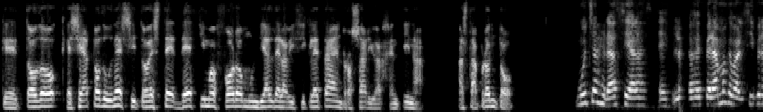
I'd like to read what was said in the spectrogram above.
que todo, que sea todo un éxito este décimo Foro Mundial de la Bicicleta en Rosario, Argentina. Hasta pronto. Muchas gracias. Los esperamos que participen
